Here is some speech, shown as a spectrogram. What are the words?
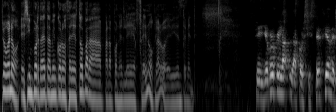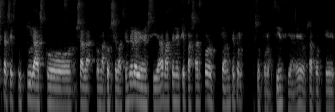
Pero bueno, es importante también conocer esto para, para ponerle freno, claro, evidentemente. Sí, yo creo que la, la consistencia de estas estructuras con, o sea, la, con la conservación de la biodiversidad va a tener que pasar por, probablemente por, eso, por la ciencia, ¿eh? o sea, porque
